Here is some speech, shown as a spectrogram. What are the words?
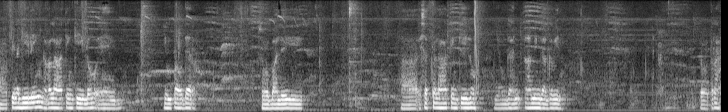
ah, pinagiling na kalahating kilo and yung powder. So, bali, ah, isa't kalahating kilo yung gan- aming gagawin. So tara,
